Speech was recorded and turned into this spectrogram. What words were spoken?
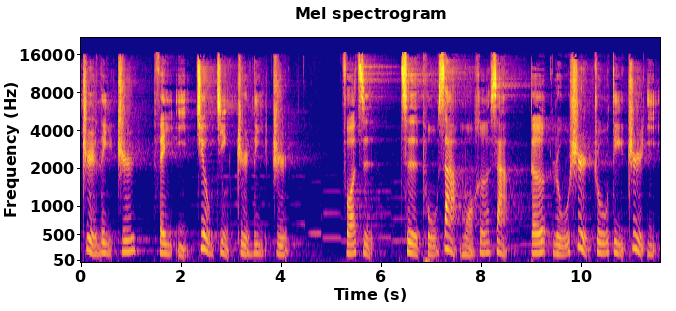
智力之，非以究竟智力之。佛子。此菩萨摩诃萨得如是诸地智矣，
